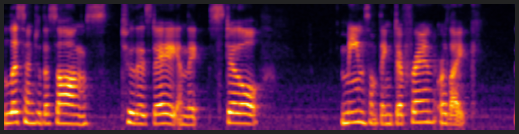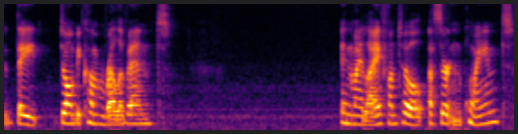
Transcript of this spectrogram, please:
listen to the songs to this day and they still mean something different or like they don't become relevant in my life until a certain point.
